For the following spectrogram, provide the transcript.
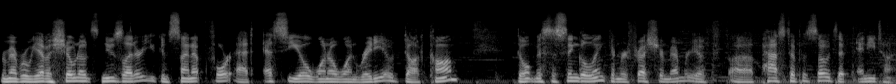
Remember, we have a show notes newsletter you can sign up for at SEO101radio.com. Don't miss a single link and refresh your memory of uh, past episodes at any time.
